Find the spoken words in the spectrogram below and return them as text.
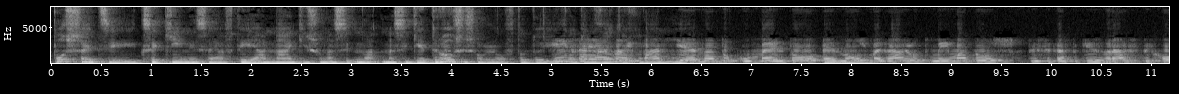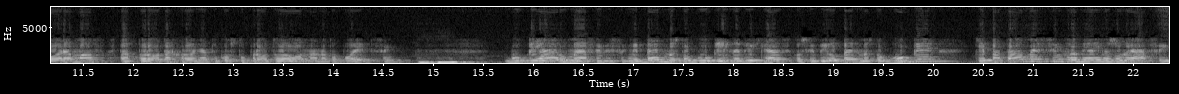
Πώς έτσι ξεκίνησε αυτή η ανάγκη σου να, συ- να, να συγκεντρώσεις όλο αυτό το υλικό των 10 Ήθελα να χρόνων; υπάρχει ένα ντοκουμέντο ενός μεγάλου τμήματος της οικαστικής δράσης στη χώρα μας στα πρώτα χρόνια του 21ου αιώνα, να το πω έτσι. Γκουγκλάρουμε αυτή τη στιγμή, μπαίνουμε στο Google, είναι 2022, μπαίνουμε στο Google και πατάμε σύγχρονοι Έλληνες ζωγράφοι.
